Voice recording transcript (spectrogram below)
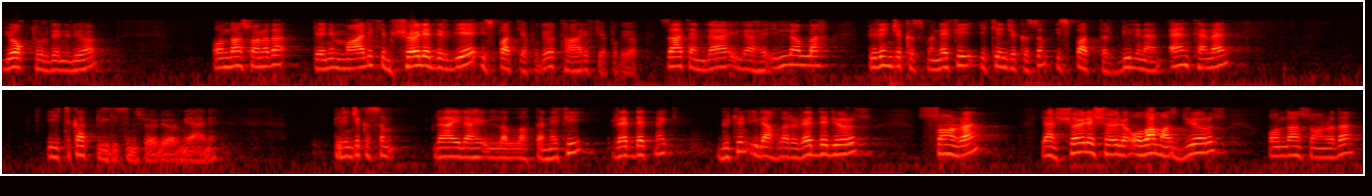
Yoktur deniliyor. Ondan sonra da benim malikim şöyledir diye ispat yapılıyor, tarif yapılıyor. Zaten la ilahe illallah birinci kısmı nefi, ikinci kısım ispattır. Bilinen en temel itikat bilgisini söylüyorum yani. Birinci kısım la ilahe illallah'ta nefi, reddetmek. Bütün ilahları reddediyoruz. Sonra yani şöyle şöyle olamaz diyoruz. Ondan sonra da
